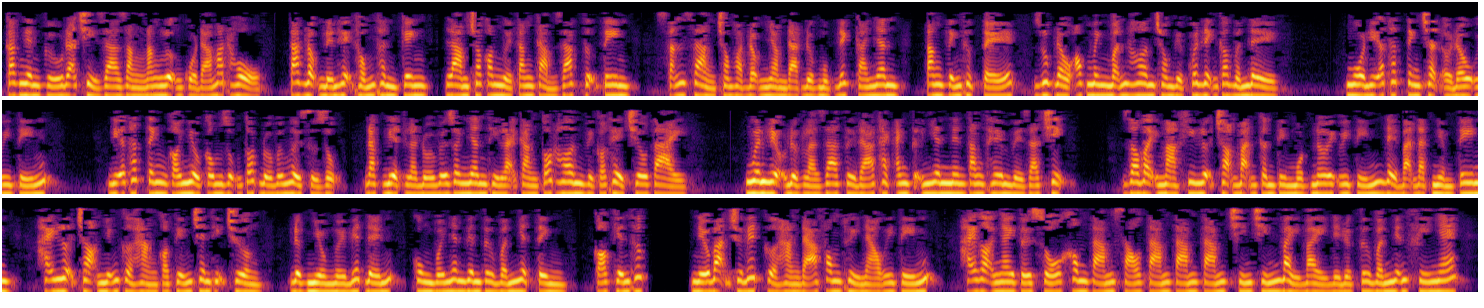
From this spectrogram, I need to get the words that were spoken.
Các nghiên cứu đã chỉ ra rằng năng lượng của đá mắt hổ tác động đến hệ thống thần kinh, làm cho con người tăng cảm giác tự tin, sẵn sàng trong hoạt động nhằm đạt được mục đích cá nhân, tăng tính thực tế, giúp đầu óc minh mẫn hơn trong việc quyết định các vấn đề. Mua đĩa thất tinh trận ở đâu uy tín? Đĩa thất tinh có nhiều công dụng tốt đối với người sử dụng, đặc biệt là đối với doanh nhân thì lại càng tốt hơn vì có thể chiêu tài. Nguyên liệu được là ra từ đá thạch anh tự nhiên nên tăng thêm về giá trị. Do vậy mà khi lựa chọn bạn cần tìm một nơi uy tín để bạn đặt niềm tin, hãy lựa chọn những cửa hàng có tiếng trên thị trường, được nhiều người biết đến, cùng với nhân viên tư vấn nhiệt tình, có kiến thức. Nếu bạn chưa biết cửa hàng đá phong thủy nào uy tín, hãy gọi ngay tới số 0868889977 để được tư vấn miễn phí nhé.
